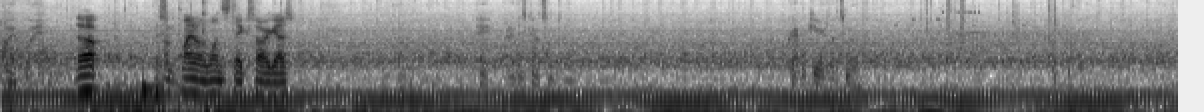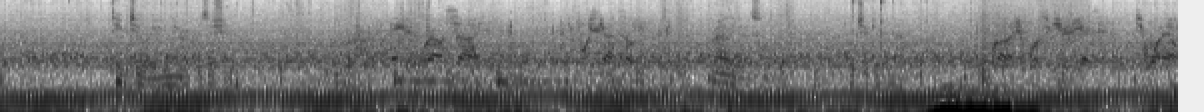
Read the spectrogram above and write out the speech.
Quiet boy. I'm playing with one stick. Sorry, guys. Hey, Riley's got something. Grab a gear, let's move. Team 2, are you in your position? Negative, we're outside. The boys got something. Riley does. We'll check it out. Raj, we'll secure the exit. 2-1 out.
